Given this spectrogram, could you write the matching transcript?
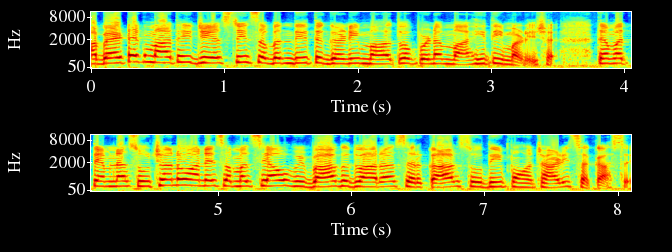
આ બેઠકમાંથી જીએસટી સંબંધિત ઘણી મહત્વપૂર્ણ માહિતી મળી છે. તેમજ તેમના સૂચનો અને સમસ્યાઓ વિભાગ દ્વારા સરકાર સુધી પહોંચાડી શકાશે.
